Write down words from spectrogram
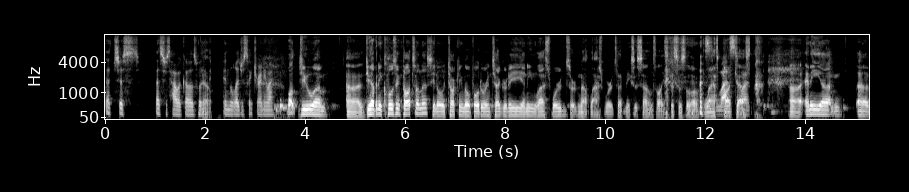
that's just that's just how it goes with Yeah. in the legislature, anyway. Well, do you um uh do you have any closing thoughts on this? You know, talking about voter integrity, any last words or not last words? That makes it sound like this is the last last podcast. uh any um uh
